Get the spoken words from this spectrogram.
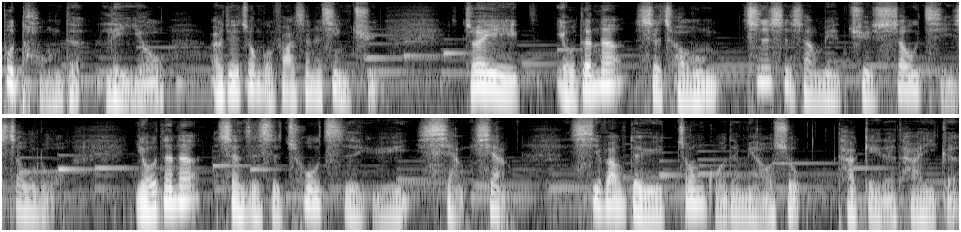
不同的理由而对中国发生了兴趣。所以，有的呢是从知识上面去收集、收罗，有的呢甚至是出自于想象。西方对于中国的描述，他给了他一个。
